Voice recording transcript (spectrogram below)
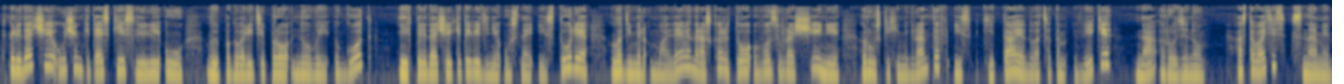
В передаче «Учим китайский с Лили У» вы поговорите про Новый год, и в передаче «Китоведение. Устная история» Владимир Малявин расскажет о возвращении русских иммигрантов из Китая в 20 веке на родину. Оставайтесь с нами.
